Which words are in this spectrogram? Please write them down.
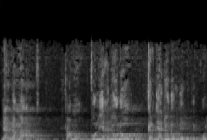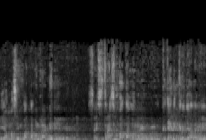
Jangan bilang, nak, kamu kuliah dulu, kerja dulu. Dia kuliah masih empat tahun lagi. Saya stres empat tahun lagi, belum jadi kerja lagi.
